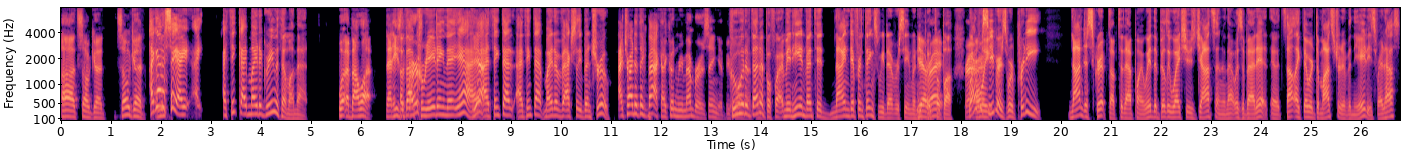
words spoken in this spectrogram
Uh, it's so good, so good. I gotta mean, say, I, I I think I might agree with him on that what about what that he's the about first? creating the. Yeah, Yeah. I, I think that I think that might have actually been true. I tried to think back. I couldn't remember seeing it before. Who would have done Yeah. it before? I mean, he invented nine different things we'd never seen when he Yeah, played right. football. Right. Wide Only- receivers were pretty nondescript up to that point. We had the Billy White Shoes Johnson, and that was about it. It's not like they were demonstrative in the '80s, right, House?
